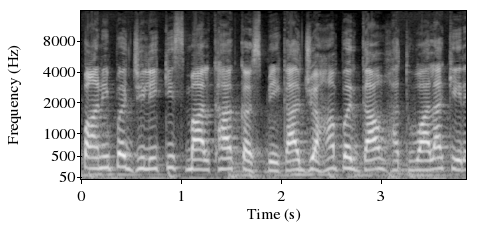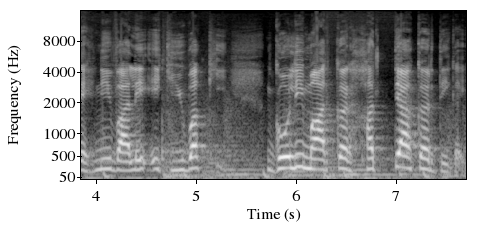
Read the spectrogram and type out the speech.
पानीपत ज़िले के स्मालखा कस्बे का, जहाँ पर गाँव हथवाला के रहने वाले एक युवक की गोली मारकर हत्या कर दी गई।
